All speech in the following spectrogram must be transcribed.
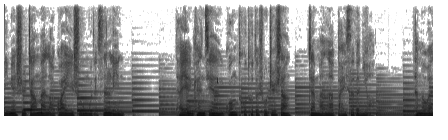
里面是长满了怪异树木的森林，抬眼看见光秃秃的树枝上站满了白色的鸟。他们问：“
